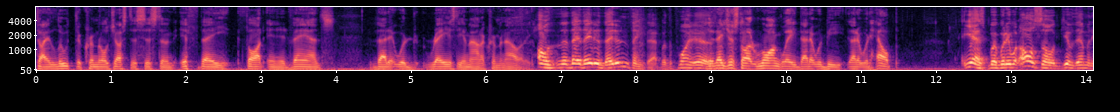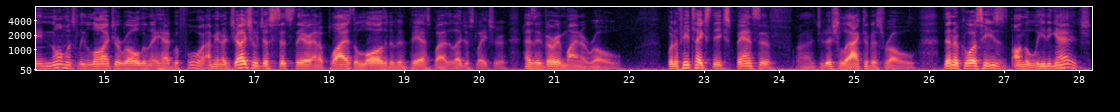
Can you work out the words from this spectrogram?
dilute the criminal justice system if they thought in advance that it would raise the amount of criminality? Oh, they, they, did, they didn't think that, but the point is. They just thought wrongly that it would be that it would help Yes, but, but it would also give them an enormously larger role than they had before. I mean, a judge who just sits there and applies the laws that have been passed by the legislature has a very minor role. But if he takes the expansive uh, judicial activist role, then of course he's on the leading edge.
